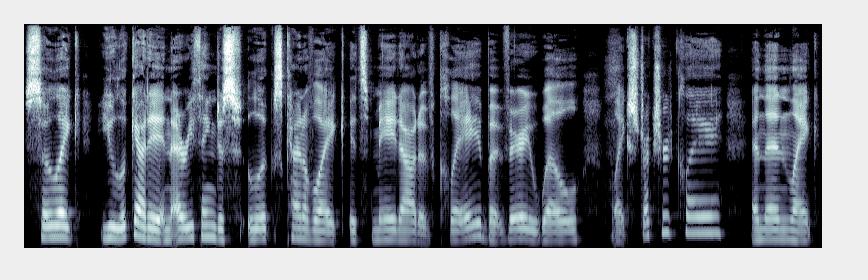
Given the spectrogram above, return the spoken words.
So like you look at it and everything just looks kind of like it's made out of clay, but very well like structured clay. And then like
